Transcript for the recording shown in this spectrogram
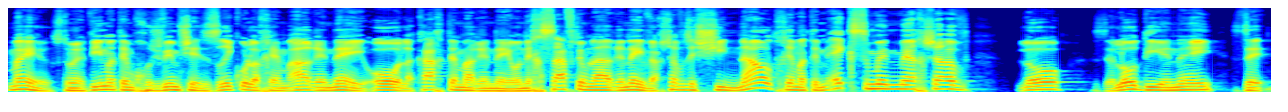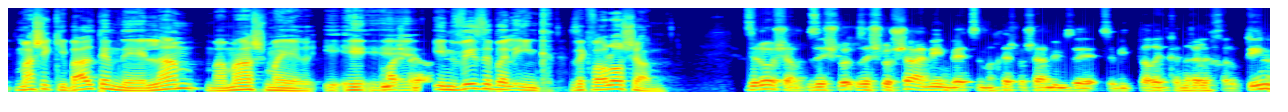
מהר. זאת אומרת, אם אתם חושבים שהזריקו לכם RNA, או לקחתם RNA, או נחשפתם ל-RNA, ועכשיו זה שינה אתכם, אתם אקסמן מעכשיו, לא, זה לא DNA, זה מה שקיבלתם נעלם ממש מהר. ממש מהר. Invisible ink, זה כבר לא שם. זה לא שם, זה, של, זה שלושה ימים בעצם, אחרי שלושה ימים זה, זה מתפרק כנראה לחלוטין,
